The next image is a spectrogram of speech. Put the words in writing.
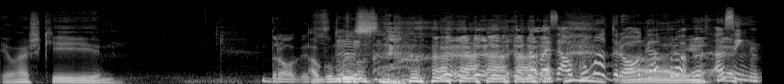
Eu acho que Drogas. algumas Não, mas alguma droga, pro- assim,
